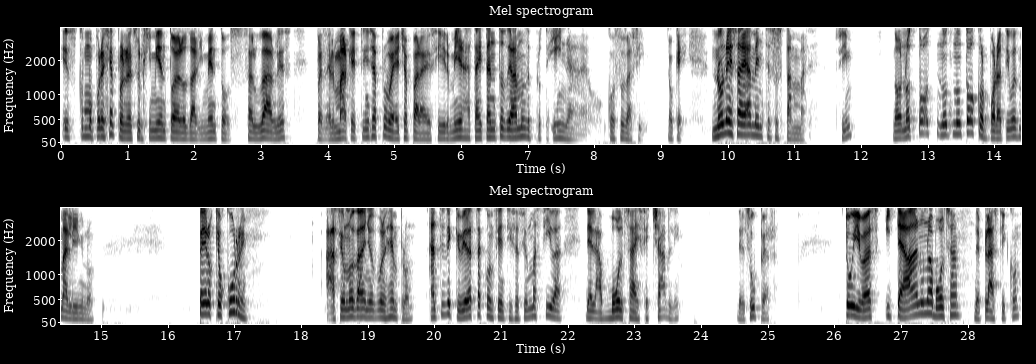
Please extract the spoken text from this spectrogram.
es como, por ejemplo, en el surgimiento de los alimentos saludables, pues el marketing se aprovecha para decir, mira, hay tantos gramos de proteína o cosas así. Ok, no necesariamente eso está mal, ¿sí? No, no todo, no, todo corporativo es maligno. Pero, ¿qué ocurre? Hace unos años, por ejemplo, antes de que hubiera esta concientización masiva de la bolsa desechable del súper, tú ibas y te daban una bolsa de plástico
